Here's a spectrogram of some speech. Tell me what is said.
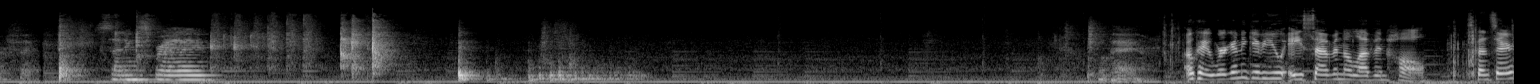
Perfect. Setting spray. Okay. Okay, we're gonna give you a 7-Eleven haul. Spencer,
